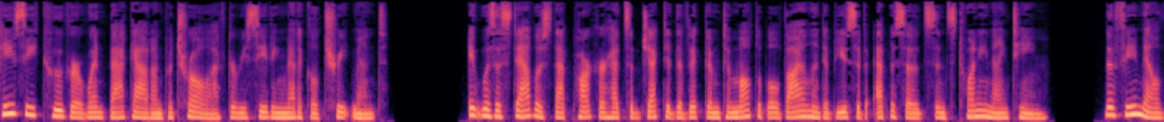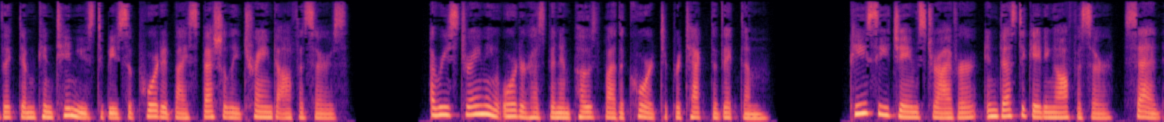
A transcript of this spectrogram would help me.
PC Cougar went back out on patrol after receiving medical treatment. It was established that Parker had subjected the victim to multiple violent abusive episodes since 2019. The female victim continues to be supported by specially trained officers. A restraining order has been imposed by the court to protect the victim. PC James Driver, investigating officer, said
